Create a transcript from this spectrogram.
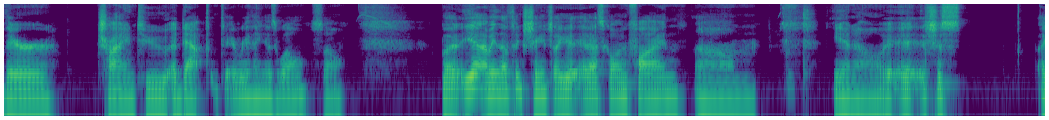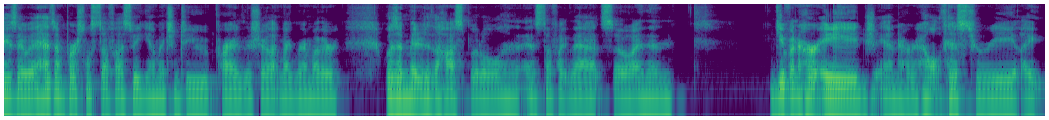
they're trying to adapt to everything as well. So, but yeah, I mean, nothing's changed. Like that's going fine. Um, you know, it, it's just like I said, I had some personal stuff last week. You know, I mentioned to you prior to the show, like my grandmother was admitted to the hospital and, and stuff like that. So, and then given her age and her health history, like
